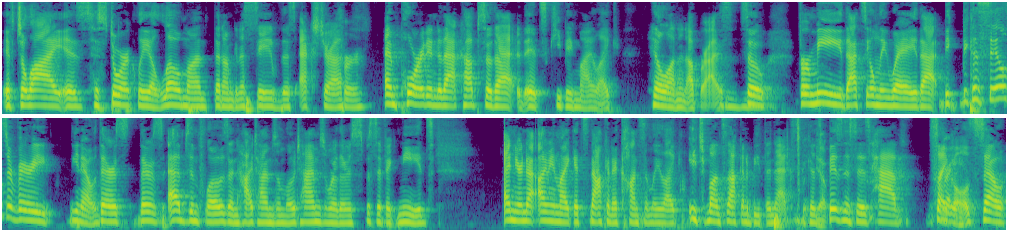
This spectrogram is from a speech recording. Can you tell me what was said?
if July is historically a low month, then I'm going to save this extra for and pour it into that cup so that it's keeping my like hill on an uprise. Mhm. So for me, that's the only way that be, because sales are very, you know, there's there's ebbs and flows and high times and low times where there's specific needs. And you're not I mean like it's not going to constantly like each month's not going to beat the next because Yep. businesses have cycles. So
